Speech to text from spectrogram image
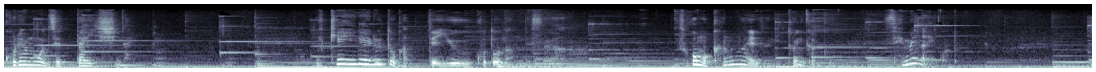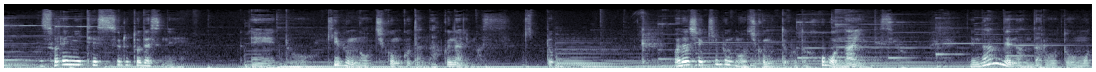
これも絶対しない。受け入れるとかっていうことなんですがそこも考えずにとにかく責めないこと。それに徹するとですねえっ、ー、と気分が落ち込むことはなくなります。きっと。私は気分が落ち込むってことはほぼないんですよ。でなんでなんだろうと思っ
